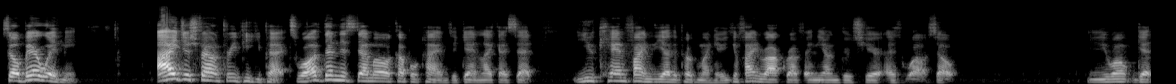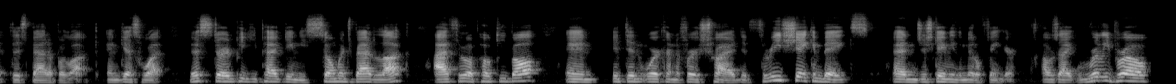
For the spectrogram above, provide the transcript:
so bear with me. I just found three Pikipeks. Well, I've done this demo a couple times. Again, like I said, you can find the other Pokemon here. You can find Rockruff and Yungoos here as well. So, you won't get this bad of a luck. And guess what? This third Pikipek gave me so much bad luck. I threw a Pokeball, and it didn't work on the first try. I did three shake and bakes, and just gave me the middle finger. I was like, really, bro?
